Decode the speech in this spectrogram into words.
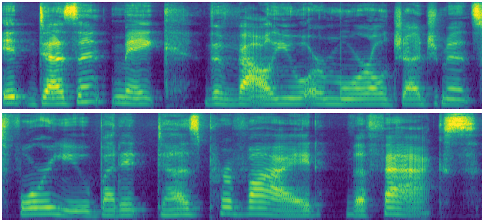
It doesn't make the value or moral judgments for you, but it does provide the facts,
